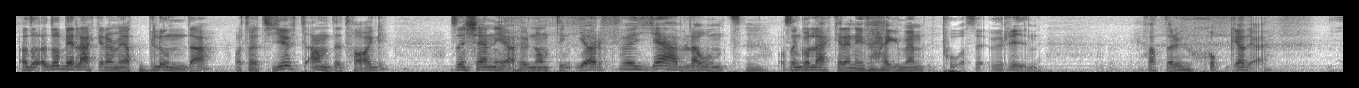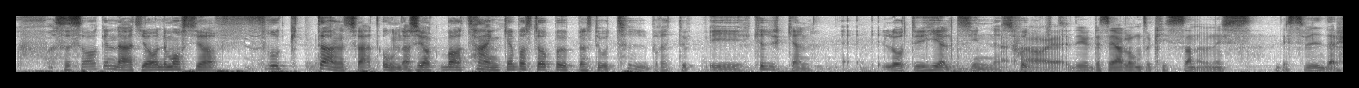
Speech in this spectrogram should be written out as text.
Och då, då ber läkaren mig att blunda och ta ett djupt andetag. Och sen känner jag hur någonting gör för jävla ont. Mm. Och sen går läkaren iväg med en påse urin. Fattar du hur chockad jag är? Alltså saken där att jag, det måste göra fruktansvärt ont. Alltså jag, bara tanken på att stoppa upp en stor tub rätt upp i kuken låter ju helt sinnessjukt. Ja, det gjorde så jävla ont att kissa nu nyss. Det svider.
